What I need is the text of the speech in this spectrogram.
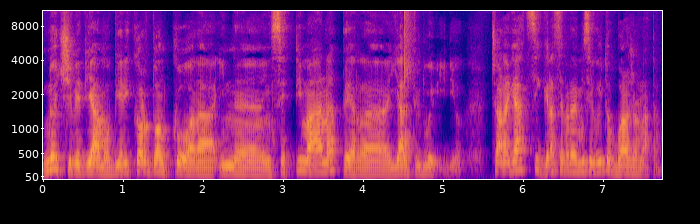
Noi ci vediamo, vi ricordo ancora, in, in settimana per gli altri due video. Ciao ragazzi, grazie per avermi seguito, buona giornata.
